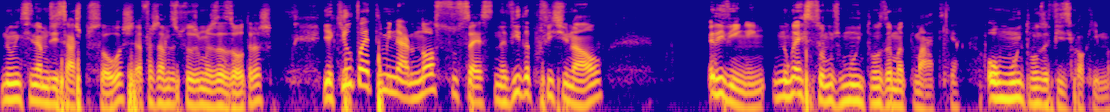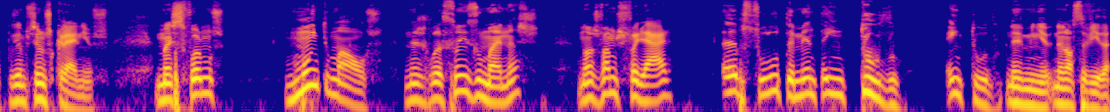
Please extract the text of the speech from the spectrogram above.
não ensinamos isso às pessoas, afastamos as pessoas umas das outras. E aquilo que vai determinar o nosso sucesso na vida profissional, adivinhem, não é se somos muito bons a matemática ou muito bons a físico-química. Podemos ser uns crânios. Mas se formos muito maus nas relações humanas, nós vamos falhar absolutamente em tudo. Em tudo na, minha, na nossa vida.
